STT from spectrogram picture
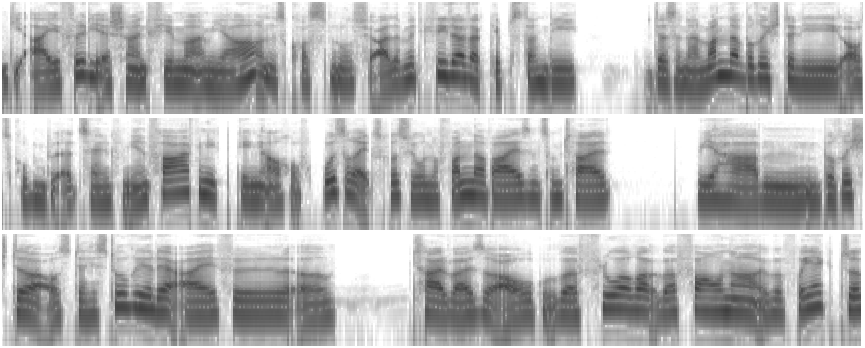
Die Eifel, die erscheint viermal im Jahr und ist kostenlos für alle Mitglieder. Da gibt es dann die, das sind dann Wanderberichte, die Ortsgruppen erzählen von ihren Fahrten. Die gehen ja auch auf größere Exkursionen, auf Wanderreisen zum Teil. Wir haben Berichte aus der Historie der Eifel, äh, teilweise auch über Flora, über Fauna, über Projekte.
